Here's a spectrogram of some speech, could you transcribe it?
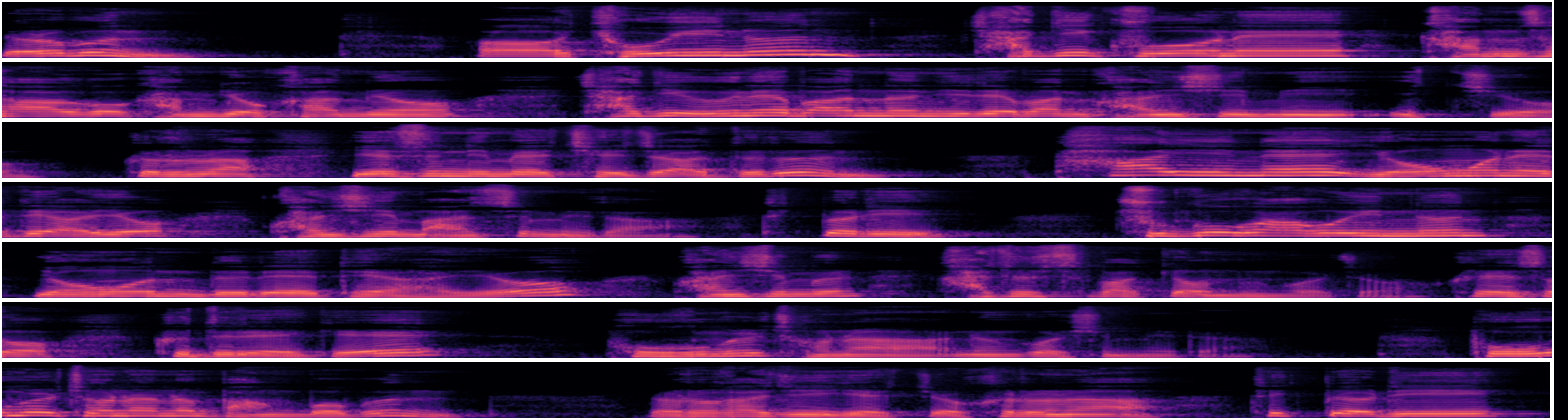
여러분, 어, 교인은 자기 구원에 감사하고 감격하며 자기 은혜 받는 일에만 관심이 있지요. 그러나 예수님의 제자들은 타인의 영혼에 대하여 관심이 많습니다. 특별히 죽어가고 있는 영혼들에 대하여 관심을 가질 수밖에 없는 거죠. 그래서 그들에게 복음을 전하는 것입니다. 복음을 전하는 방법은 여러 가지이겠죠. 그러나 특별히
